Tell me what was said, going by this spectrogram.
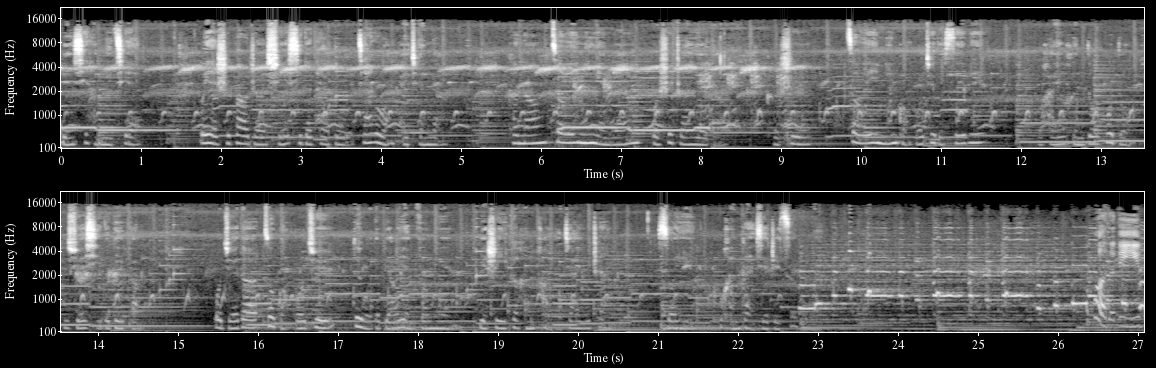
联系很密切。我也是抱着学习的态度加入网配圈的。可能作为一名演员，我是专业的；可是作为一名广播剧的 CV，我还有很多不懂和学习的地方。我觉得做广播剧对我的表演方面也是一个很好的加油站，所以我很感谢这次。我的第一部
